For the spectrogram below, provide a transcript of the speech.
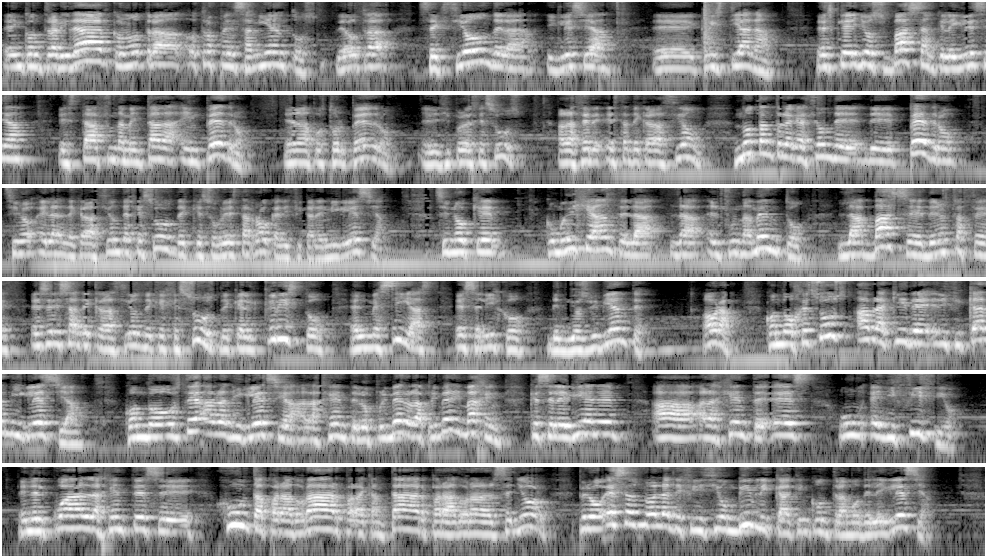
en contrariedad con otra, otros pensamientos de otra sección de la iglesia eh, cristiana, es que ellos basan que la iglesia está fundamentada en Pedro, en el apóstol Pedro, el discípulo de Jesús, al hacer esta declaración. No tanto la declaración de, de Pedro, sino en la declaración de Jesús de que sobre esta roca edificaré mi iglesia, sino que, como dije antes, el fundamento, la base de nuestra fe es esa declaración de que Jesús, de que el Cristo, el Mesías, es el Hijo del Dios viviente. Ahora, cuando Jesús habla aquí de edificar mi iglesia, cuando usted habla de iglesia a la gente, lo primero, la primera imagen que se le viene a la gente es un edificio en el cual la gente se junta para adorar, para cantar, para adorar al Señor. Pero esa no es la definición bíblica que encontramos de la iglesia.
